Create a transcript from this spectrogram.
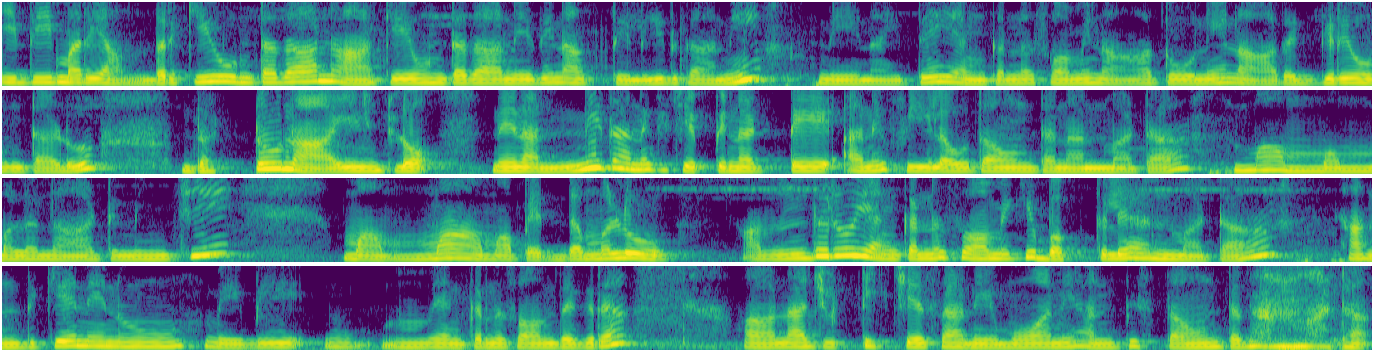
ఇది మరి అందరికీ ఉంటుందా నాకే ఉంటుందా అనేది నాకు తెలియదు కానీ నేనైతే వెంకన్న స్వామి నాతోనే నా దగ్గరే ఉంటాడు. దట్టు నా ఇంట్లో. నేను అన్నీ తనకి చెప్పినట్టే అని ఫీల్ అవుతూ ఉంటాను అనమాట మా అమ్మమ్మల నాటి నుంచి మా అమ్మ మా పెద్దమ్మలు అందరూ వెంకన్న స్వామికి భక్తులే అనమాట అందుకే నేను మేబీ వెంకన్న స్వామి దగ్గర నా జుట్టు ఇచ్చేసానేమో అని అనిపిస్తూ ఉంటుంది అనమాట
